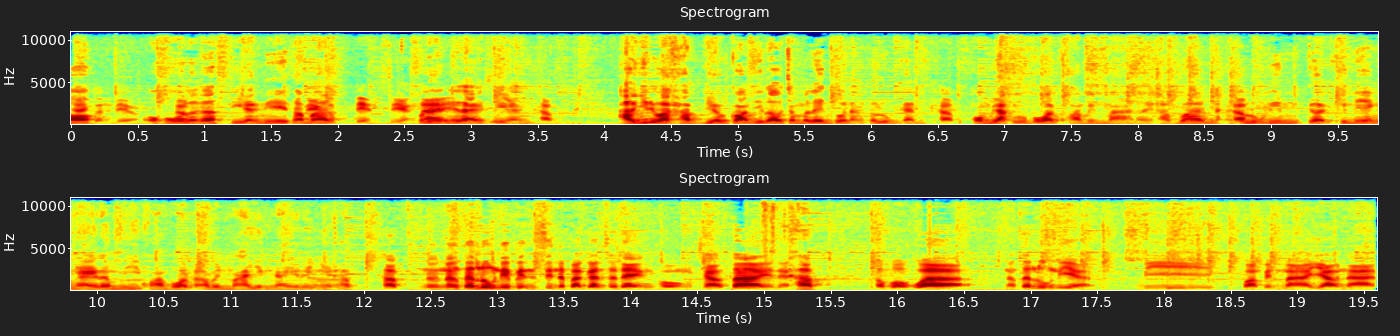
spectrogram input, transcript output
ใช้คนเดียวโอ้โหครับแล้วก็เสียงนี่สามารถเปลี่ยนเสียงเปลี่ยนได้หลายเสียงครับเอางี้ดีกว่าครับ เดี๋ยวก่อนที่เราจะมาเล่นตัวหนังตะลุงกันครับผมอยากรู้ประวัติความเป็นมาหน่อยครับ ว่าหนังครับตะลุงนี่มันเกิดขึ้นได้ยังไง แล้วมีความประวัติครับความเป็นมายังไงอะไรอย่างเงี้ยครับครับหนังหนังตะลุงนี่เป็นศิลปะการแสดงของชาวใต้นะคครัรับบเขาบอกว่าหนังตะลุงเนี่ยมีความเป็นมายาวนาน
